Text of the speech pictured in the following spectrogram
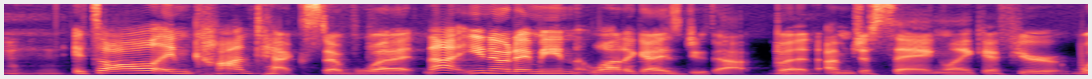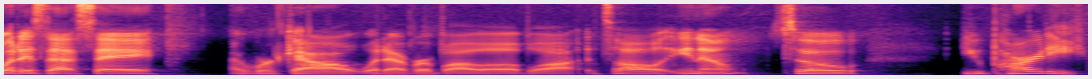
Mhm. It's all in context of what, not, you know what I mean? A lot of guys do that, but I'm just saying, like, if you're, what does that say? I work out, whatever, blah, blah, blah. It's all, you know? So you party,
